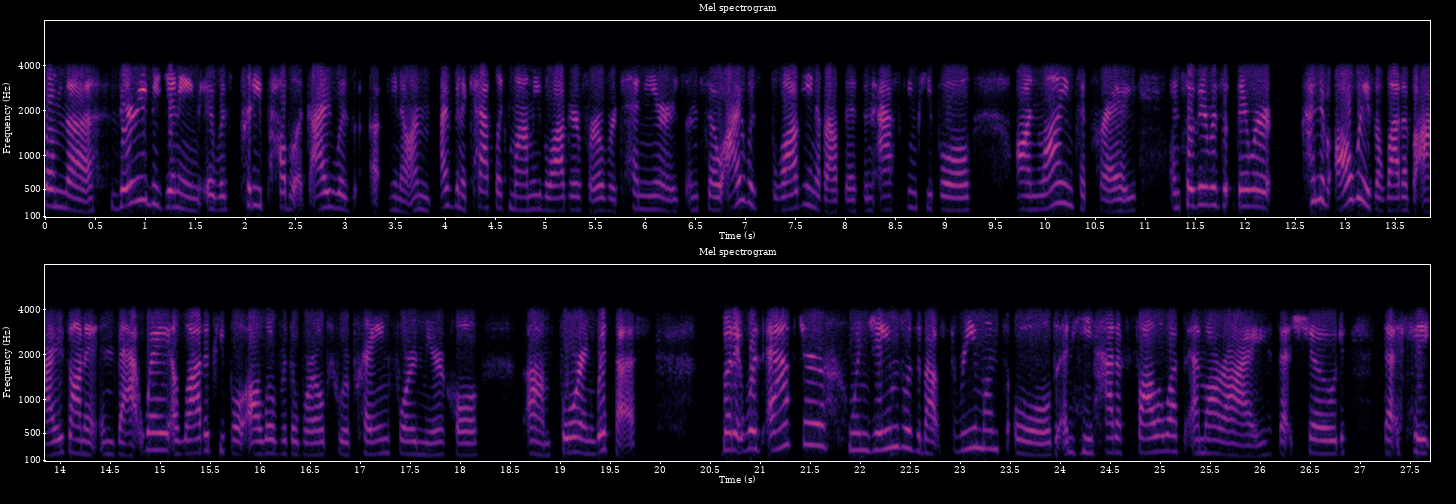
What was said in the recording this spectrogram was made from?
from the very beginning. It was pretty public. I was, uh, you know, I'm I've been a Catholic mommy blogger for over ten years, and so I was blogging about this and asking people online to pray. And so there was there were kind of always a lot of eyes on it in that way. A lot of people all over the world who were praying for a miracle um, for and with us. But it was after when James was about three months old and he had a follow up MRI that showed that he,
